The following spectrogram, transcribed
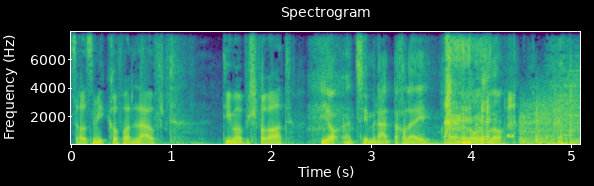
So, das Mikrofon läuft. Timo, bist du bereit? Ja, jetzt sind wir endlich allein. Können wir loslassen.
